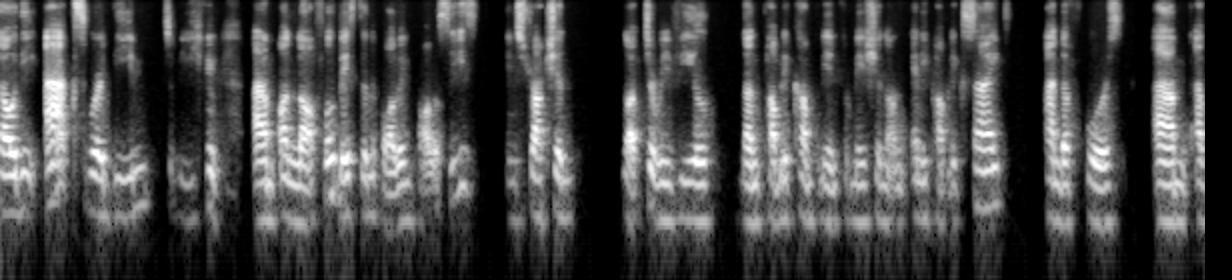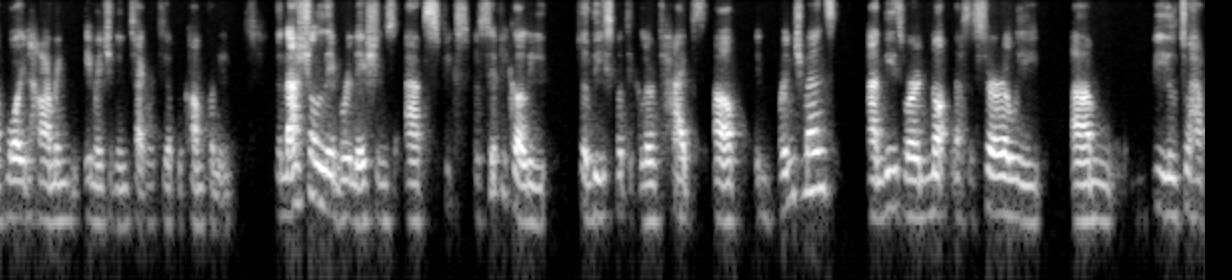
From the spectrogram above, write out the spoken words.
Now, the acts were deemed to be um, unlawful based on the following policies instruction not to reveal non public company information on any public site, and of course, um, avoid harming the image and integrity of the company. The National Labor Relations Act speaks specifically to these particular types of infringements, and these were not necessarily um, feel to have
